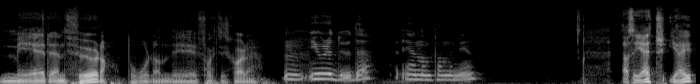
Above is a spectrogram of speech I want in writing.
mer enn før da, på hvordan de faktisk har det. Mm. Gjorde du det gjennom pandemien? Altså, jeg, jeg,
